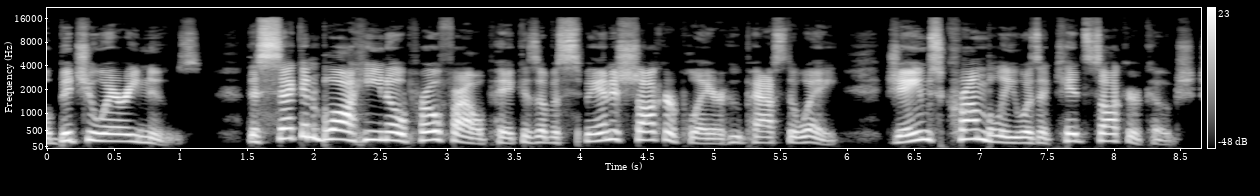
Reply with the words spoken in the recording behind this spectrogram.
Obituary news. The second Blahino profile pic is of a Spanish soccer player who passed away. James Crumbley was a kid soccer coach.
